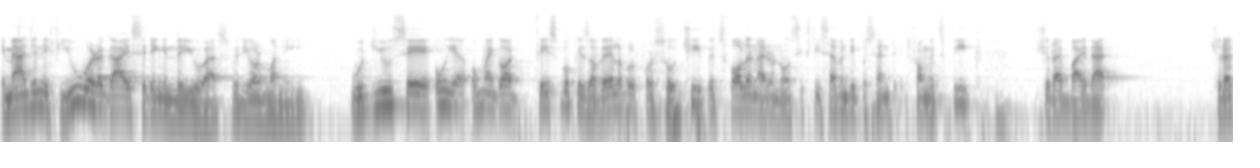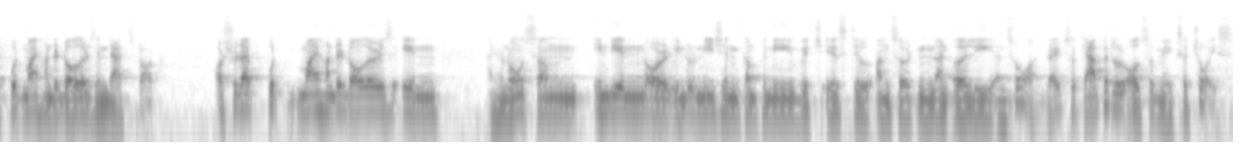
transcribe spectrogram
imagine if you were a guy sitting in the US with your money, would you say, oh yeah, oh my God, Facebook is available for so cheap, it's fallen, I don't know, 60, 70% from its peak. Should I buy that? Should I put my $100 in that stock? Or should I put my $100 in I don't know, some Indian or Indonesian company which is still uncertain and early and so on, right? So capital also makes a choice.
